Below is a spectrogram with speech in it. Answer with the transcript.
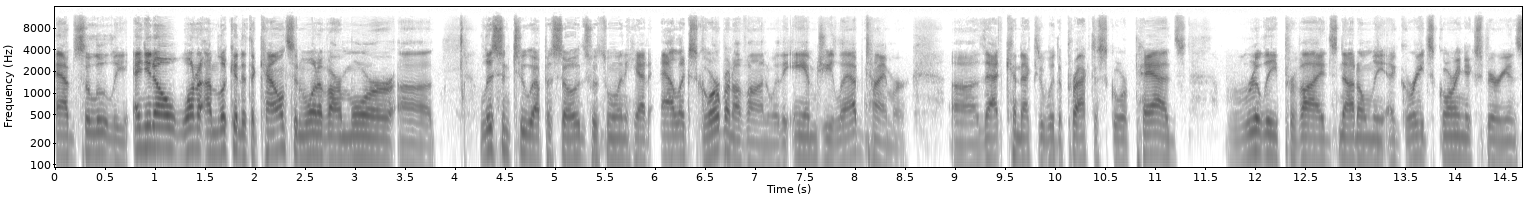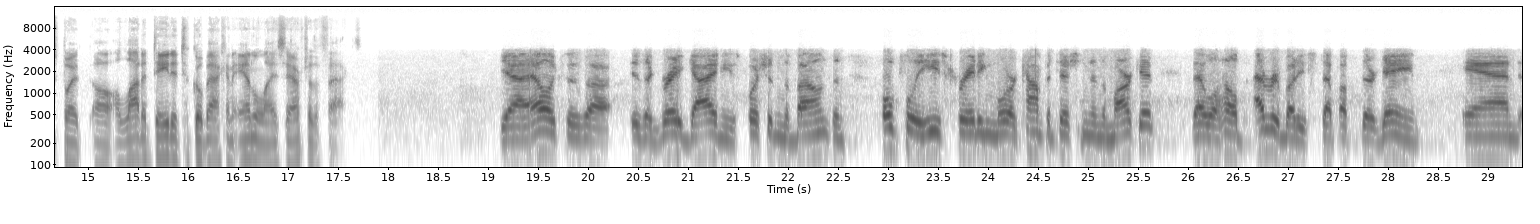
Absolutely, and you know, one I'm looking at the counts, and one of our more uh, listened to episodes was when he had Alex Gorbanov on with the AMG Lab Timer. Uh, that connected with the PractiScore pads really provides not only a great scoring experience, but uh, a lot of data to go back and analyze after the fact. Yeah, Alex is a is a great guy, and he's pushing the bounds, and hopefully he's creating more competition in the market that will help everybody step up their game. And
